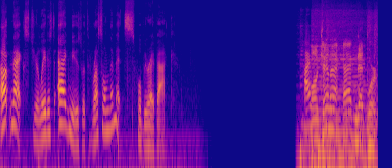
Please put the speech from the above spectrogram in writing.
Up next, your latest ag news with Russell Nemetz. We'll be right back. Hi. Montana Ag Network.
